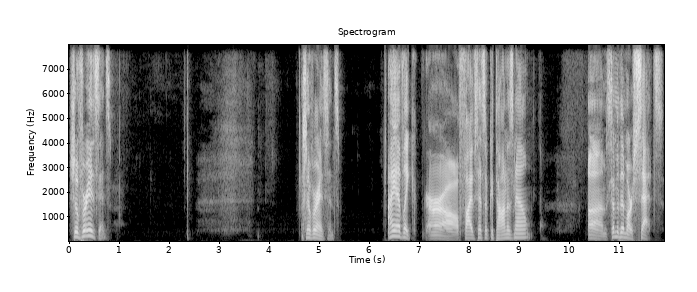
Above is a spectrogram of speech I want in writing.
So, for instance, so for instance, I have like oh, five sets of katanas now. Um, some of them are sets.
